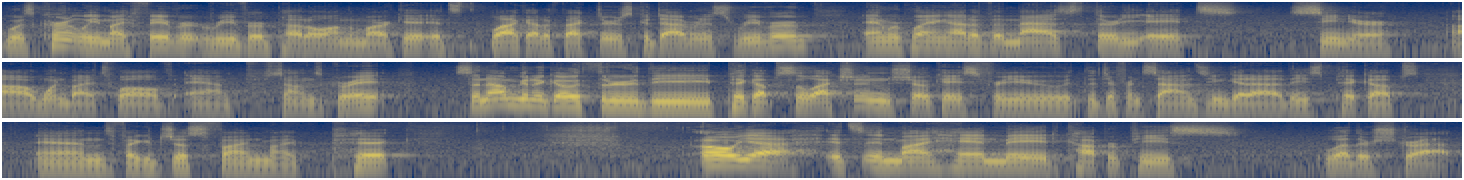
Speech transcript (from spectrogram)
was currently my favorite reverb pedal on the market. It's Blackout Effector's Cadavernous Reverb, and we're playing out of a Maz 38 Senior uh, 1 by 12 amp. Sounds great. So now I'm going to go through the pickup selection, showcase for you the different sounds you can get out of these pickups. And if I could just find my pick. Oh yeah, it's in my handmade Copperpeace leather strap.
